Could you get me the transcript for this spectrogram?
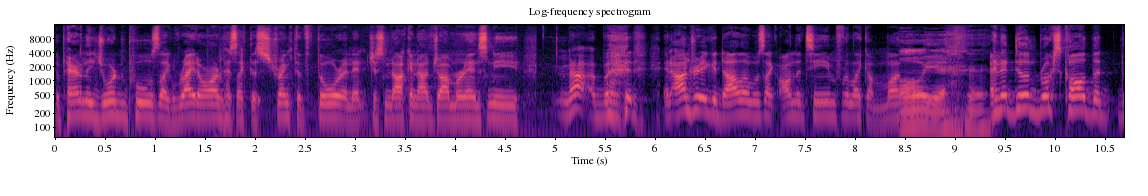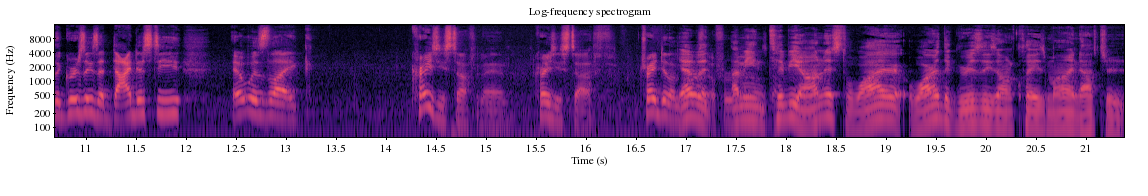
Apparently Jordan Poole's like right arm has like the strength of Thor and it just knocking out Ja Morant's knee. Not but and Andre Iguodala was like on the team for like a month. Oh yeah. And then Dillon Brooks called the the Grizzlies a dynasty. It was like crazy stuff, man. Crazy stuff. Trade Dillon yeah, Brooks though, but for I mean, to be honest, why why are the Grizzlies on Klay's mind after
